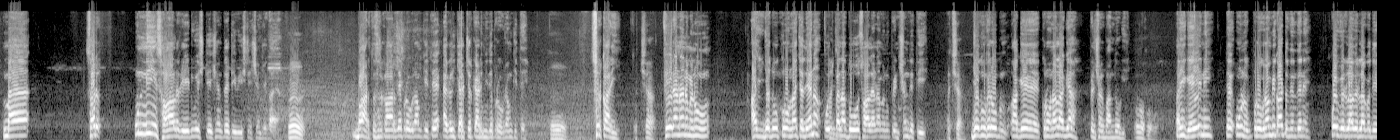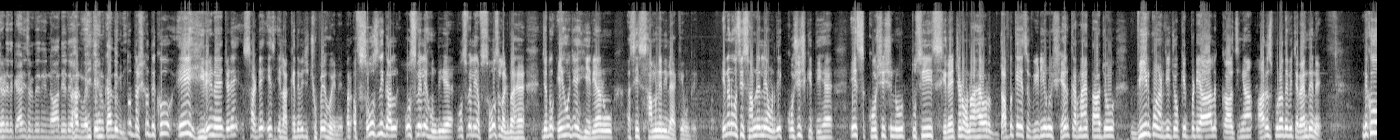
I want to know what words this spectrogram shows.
ਮੈਂ ਸਰ 19 ਸਾਲ ਰੇਡੀਓ ਸਟੇਸ਼ਨ ਤੇ ਟੀਵੀ ਸਟੇਸ਼ਨ 'ਚ ਗਾਇਆ। ਹੂੰ। ਭਾਰਤ ਸਰਕਾਰ ਦੇ ਪ੍ਰੋਗਰਾਮ ਕੀਤੇ ਐਗਰੀਕਲਚਰ ਅਕੈਡਮੀ ਦੇ ਪ੍ਰੋਗਰਾਮ ਕੀਤੇ। ਹੂੰ। ਸਰਕਾਰੀ। ਅੱਛਾ। ਫਿਰ ਇਹਨਾਂ ਨੇ ਮੈਨੂੰ ਅੱਜ ਜਦੋਂ ਕਰੋਨਾ ਚੱਲਿਆ ਨਾ ਉਹ ਪਹਿਲਾਂ 2 ਸਾਲ ਇਹਨਾਂ ਮੈਨੂੰ ਪੈਨਸ਼ਨ ਦਿੱਤੀ। ਅੱਛਾ। ਜਦੋਂ ਫਿਰ ਉਹ ਅੱਗੇ ਕਰੋਨਾ ਲੱਗ ਗਿਆ ਪੈਨਸ਼ਨ ਬੰਦ ਹੋ ਗਈ। ਓਹੋ। ਅਸੀਂ ਗਏ ਨਹੀਂ ਤੇ ਹੁਣ ਪ੍ਰੋਗਰਾਮ ਵੀ ਘੱਟ ਦਿੰਦੇ ਨੇ। ਕੋਈ ਵਿਰਲਾ ਵਿਰਲਾ ਕੋਈ ਦੇਹੜੇ ਤੇ ਕਹਿ ਨਹੀਂ ਸਕਦੇ ਤੇ ਨਾ ਦੇ ਤੇ ਸਾਨੂੰ ਅਸੀਂ ਕਿਸੇ ਨੂੰ ਕਹਿੰਦੇ ਵੀ ਨਹੀਂ। ਤਾਂ ਦਰਸ਼ਕੋ ਦੇਖੋ, ਇਹ ਹੀਰੇ ਨੇ ਜਿਹੜੇ ਸਾਡੇ ਇਸ ਇਲਾਕੇ ਦੇ ਵਿੱਚ ਛੁਪੇ ਹੋਏ ਨੇ, ਪਰ ਅਫਸੋਸ ਦੀ ਗੱਲ ਉਸ ਵੇਲੇ ਹੁੰਦੀ ਹੈ, ਉਸ ਵੇਲੇ ਅਫਸੋਸ ਲੱਗਦਾ ਹੈ ਜਦੋਂ ਇਹੋ ਜਿਹੇ ਹੀਰਿਆਂ ਨੂੰ ਅਸੀਂ ਸਾਹਮਣੇ ਨਹੀਂ ਲੈ ਕੇ ਆਉਂਦੇ। ਇਹਨਾਂ ਨੂੰ ਅਸੀਂ ਸਾਹਮਣੇ ਲਿਆਉਣ ਦੀ ਕੋਸ਼ਿਸ਼ ਕੀਤੀ ਹੈ। ਇਸ ਕੋਸ਼ਿਸ਼ ਨੂੰ ਤੁਸੀਂ ਸਿਰੇ ਚੜਾਉਣਾ ਹੈ ਔਰ ਦੱਬ ਕੇ ਇਸ ਵੀਡੀਓ ਨੂੰ ਸ਼ੇਅਰ ਕਰਨਾ ਹੈ ਤਾਂ ਜੋ ਵੀਰ ਭਾਣ ਜੀ ਜੋ ਕਿ ਪਟਿਆਲ ਕਾਜ਼ੀਆਂ ਆਰਸਪੁਰਾ ਦੇ ਵਿੱਚ ਰਹਿੰਦੇ ਨੇ। ਦੇਖੋ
